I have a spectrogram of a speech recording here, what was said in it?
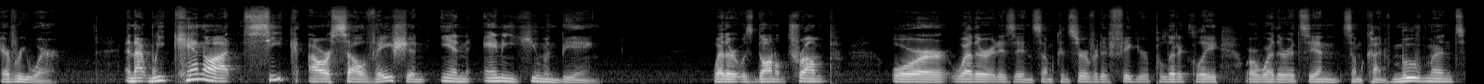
everywhere and that we cannot seek our salvation in any human being, whether it was Donald Trump or whether it is in some conservative figure politically, or whether it's in some kind of movement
